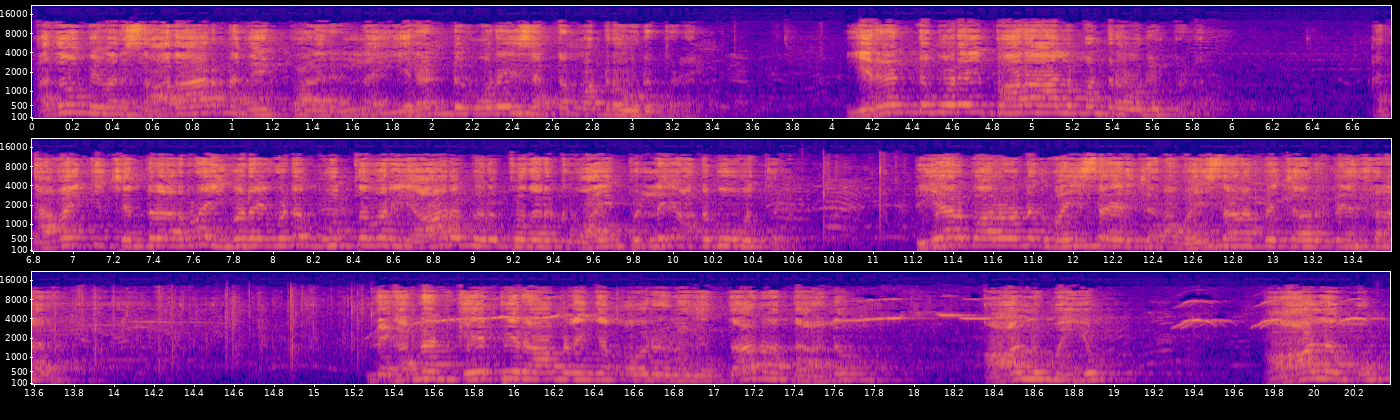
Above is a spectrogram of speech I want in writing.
அதுவும் இவர் சாதாரண வேட்பாளர் இல்லை. இரண்டு முறை சட்டமன்ற உறுப்பினர். இரண்டு முறை பாராளுமன்ற உறுப்பினர். அந்த அவைக்கு சென்றார்னா இவரை விட மூத்தவர் யாரும் இருப்பதற்கு வாய்ப்பில்லை அனுபவத்தில். டிஆர் பாலவனுக்கு வயசாயிருச்சு ஆனா வயசான பேச்சு அவர் பேசுறாரு. இன்னைக்கு அண்ணன் கே பி ராமலிங்கம் அவர்களுக்கு தான் அந்த அனு ஆளுமையும் ஆழமும்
